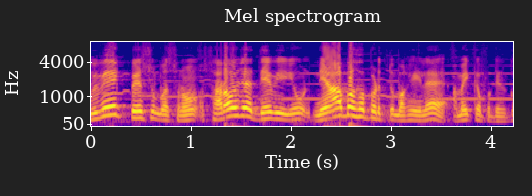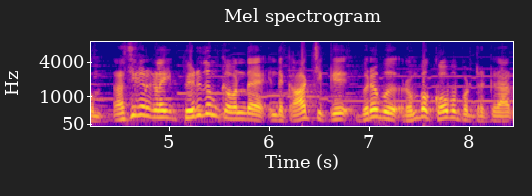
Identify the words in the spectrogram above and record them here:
விவேக் பேசும் வசனம் சரோஜா தேவியையும் ஞாபகப்படுத்தும் வகையில் அமைக்கப்பட்டிருக்கும். ரசிகர்களை பெரிதும் கவர்ந்த இந்த காட்சிக்கு பிரபு ரொம்ப கோபப்பட்டிருக்கிறார்.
